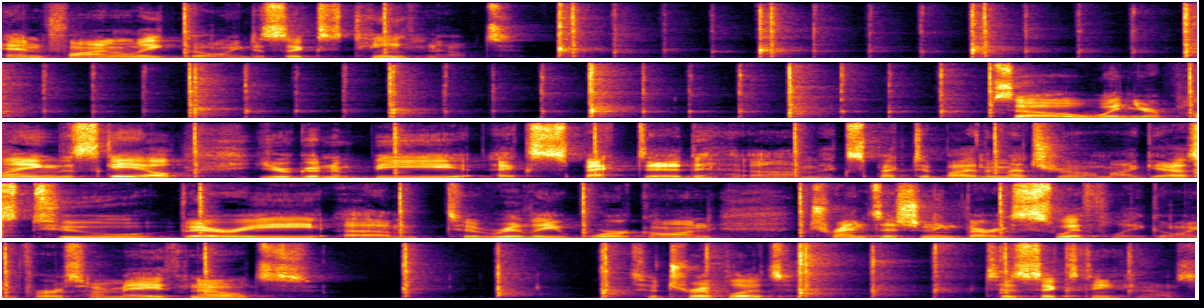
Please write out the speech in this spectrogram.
And finally going to 16th notes. So when you're playing the scale, you're going to be expected, um, expected by the metronome, I guess, to very um, to really work on transitioning very swiftly, going first from eighth notes to triplets to 16th notes.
